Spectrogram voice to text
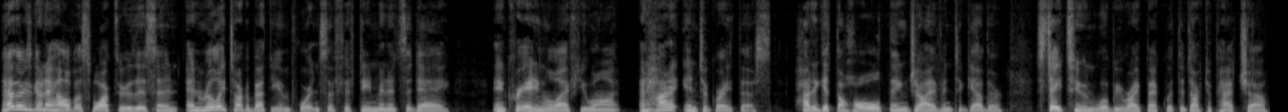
Heather's going to help us walk through this and, and really talk about the importance of 15 minutes a day in creating the life you want and how to integrate this, how to get the whole thing jiving together. Stay tuned. We'll be right back with the Dr. Pat Show.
